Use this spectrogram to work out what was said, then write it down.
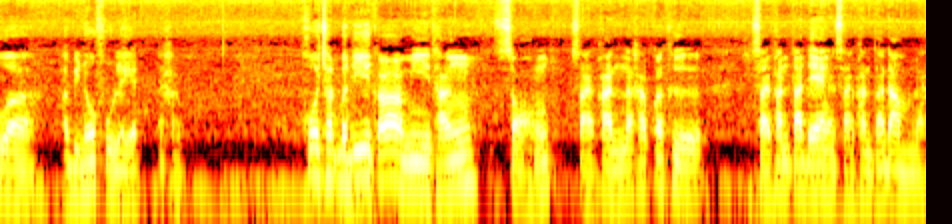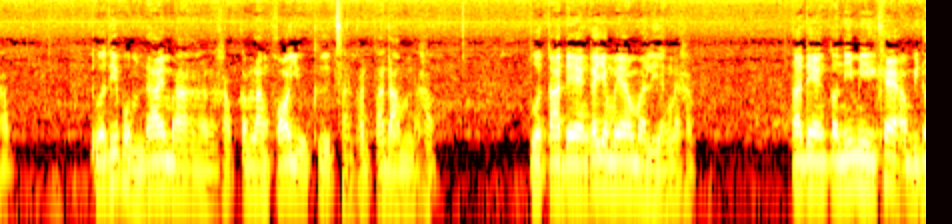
ตัวอาบิโนฟูเลสนะครับโคช็อตบอดี้ก็มีทั้งสองสายพันธุ์นะครับ ก็คือสายพันธุ์ตาแดงกับสายพันธุ์ตาดำนะครับ ตัวที่ผมได้มานะครับกำลังเพาะอยู่คือสายพันธุ์ตาดำนะครับ ตัวตาแดงก็ยังไม่เอามาเลี้ยงนะครับ ตาแดงตอนนี้มีแค่อะบิโน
